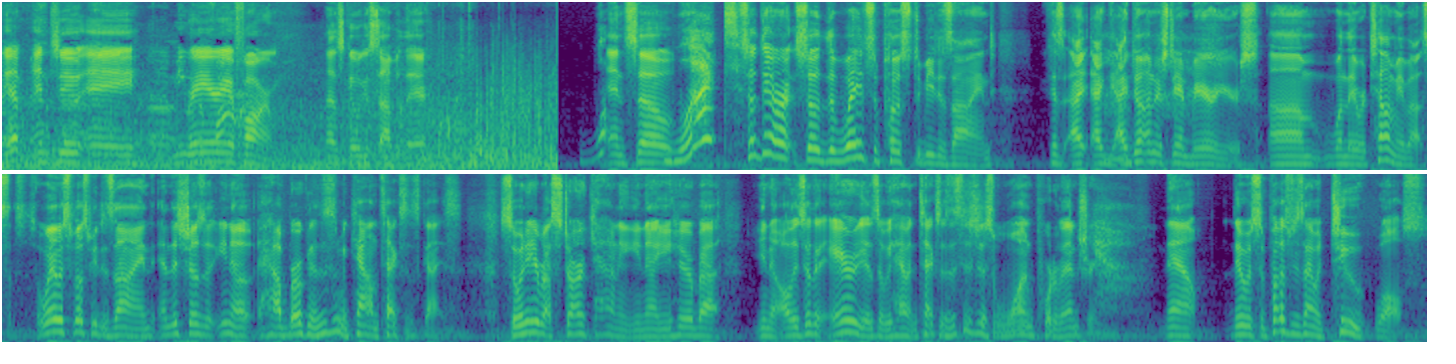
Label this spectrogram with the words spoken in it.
Yep, into a gray area farm. That's good. We can stop it there. What? And so, What? so there are. So the way it's supposed to be designed, because I, I I don't understand barriers. Um, when they were telling me about this, so the way it was supposed to be designed, and this shows that you know how broken. it is. This is McAllen, Texas, guys. So when you hear about Starr County, you know you hear about you know all these other areas that we have in Texas. This is just one port of entry. Now there was supposed to be designed with two walls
